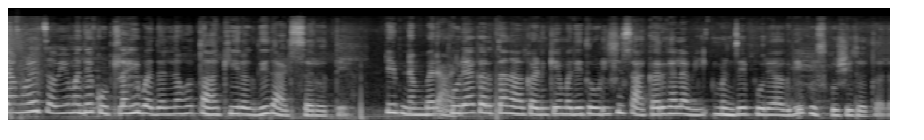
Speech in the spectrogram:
त्यामुळे चवीमध्ये कुठलाही बदल न होता खीर अगदी दाटसर होते. टिप नंबर आठ पुऱ्या करताना कणकेमध्ये थोडीशी साखर घालावी म्हणजे पुऱ्या अगदी खुसखुशीत होतात.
